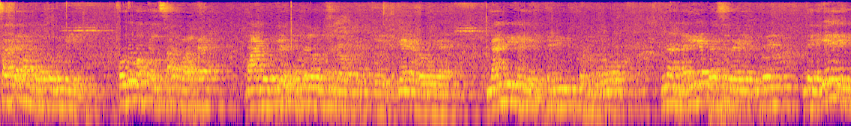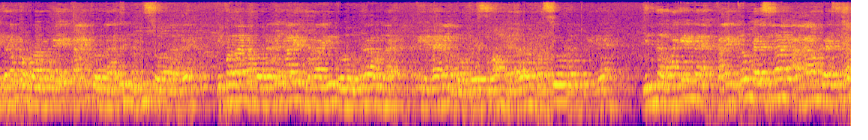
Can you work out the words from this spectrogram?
சட்டமன்ற தொகுதி பொதுமக்கள் சார்பாக மாண்புமிகு முதலமைச்சர் அவர்களுக்கு எங்களுடைய நன்றிகளை தெரிவித்துக் கொள்கிறோம். இன்னும் நிறைய பேச வேண்டியது. இந்த ஏரி திறப்பு விழாவுக்கு கலெக்டர் வராரு மினிஸ்டர் வராரு இப்போதான் நம்ம ரெண்டு நாளைக்கு முன்னாடி ஒரு விழாவில் அதிக நேரம் நம்ம பேசுவோம். எல்லாரும் பசியோடு இருக்கீங்க. இந்த வகையில் கலெக்டரும் பேசல அண்ணனும் பேசல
